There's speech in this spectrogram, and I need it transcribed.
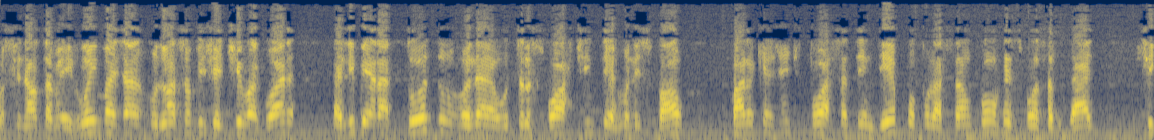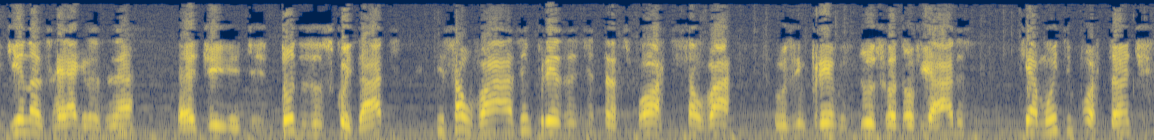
o sinal está meio ruim, mas a, o nosso objetivo agora é liberar todo né, o transporte intermunicipal para que a gente possa atender a população com responsabilidade, seguindo as regras né, é, de, de todos os cuidados e salvar as empresas de transporte, salvar os empregos dos rodoviários, que é muito importante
